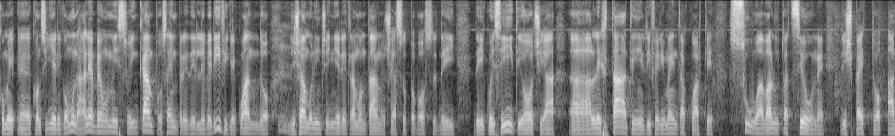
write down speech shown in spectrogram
come eh, consiglieri comunali abbiamo messo in campo sempre delle verifiche quando diciamo, l'ingegnere Tramontano ci ha sottoposto dei, dei quesiti o ci ha uh, allertati in riferimento a qualche sua valutazione rispetto a,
